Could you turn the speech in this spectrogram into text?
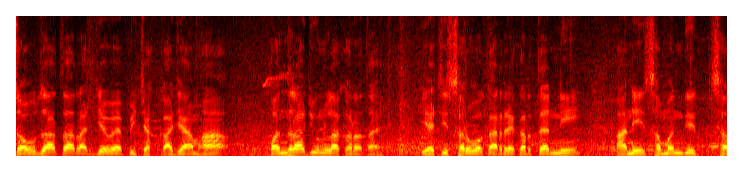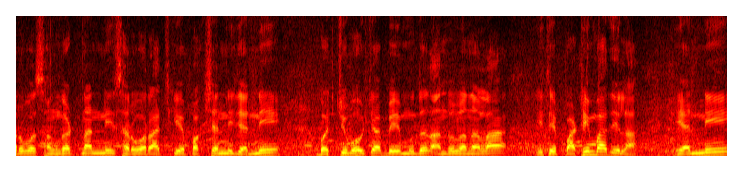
चौदाचा राज्यव्यापी चक्काजाम हा पंधरा जूनला करत आहे. याची सर्व कार्यकर्त्यांनी आणि संबंधित सर्व संघटनांनी सर्व राजकीय पक्षांनी ज्यांनी बच्चूभाऊच्या बेमुदत आंदोलनाला इथे पाठिंबा दिला यांनी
